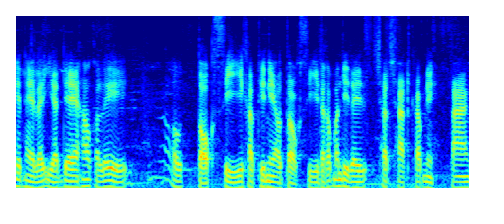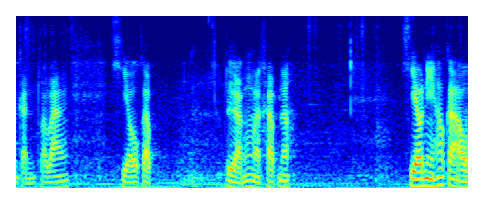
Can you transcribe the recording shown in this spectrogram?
เฮ็ดให้ละเอียดแด่เฮาก็เลยเอาตอกสีครับที่นี่เอาตอกสีนะครับ มันสิได้ชัดๆ ครับนี่ต่างกันระหว่างเขียวกับเหลืองนะครับเนาะเขียวนี่เฮาก็เอา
